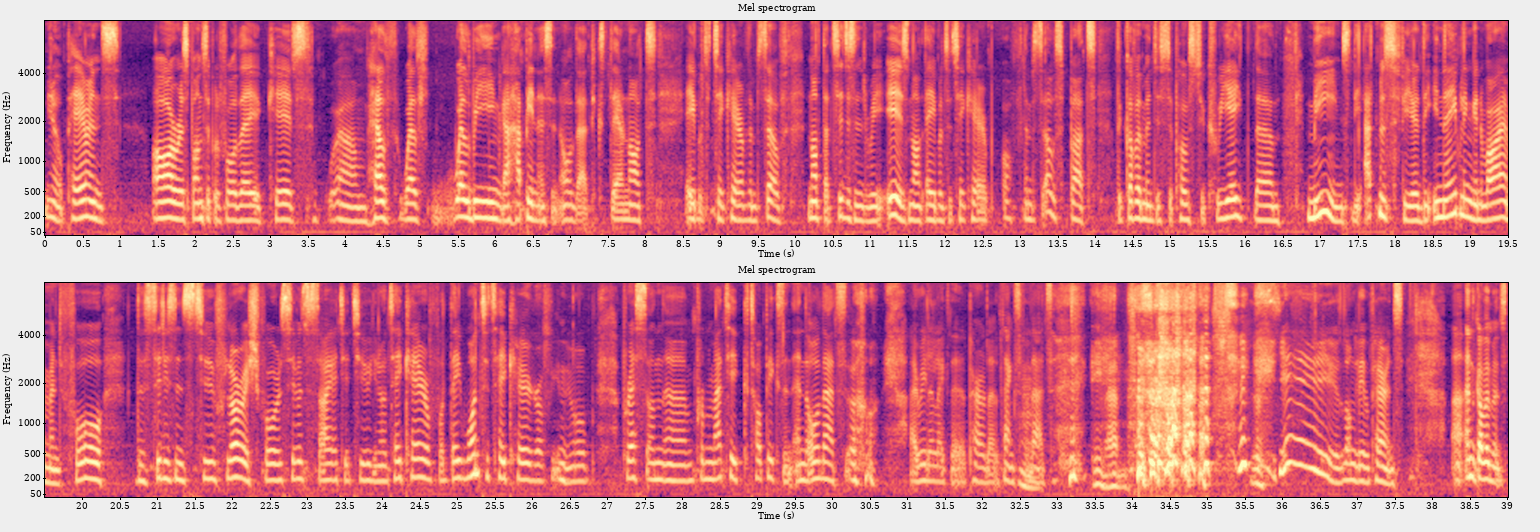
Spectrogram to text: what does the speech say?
you know, parents are responsible for their kids' um, health, wealth, well-being, happiness, and all that because they're not able to take care of themselves. Not that citizenry is not able to take care of themselves, but the government is supposed to create the means, the atmosphere, the enabling environment for the citizens to flourish, for civil society to you know take care of what they want to take care of, you know, press on um, problematic topics and, and all that. So I really like the parallel. Thanks mm. for that. Amen. Yay! Long live parents uh, and governments.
